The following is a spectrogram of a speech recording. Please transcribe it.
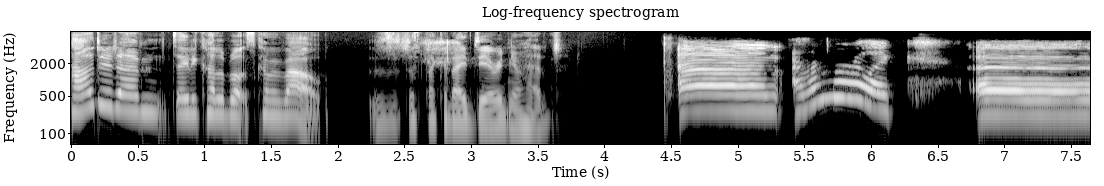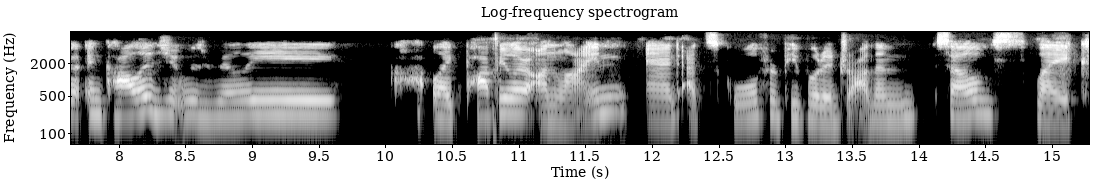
How did um, Daily Color Blocks come about? Was it just like an idea in your head? Um, I remember like uh, in college, it was really like popular online and at school for people to draw themselves, like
